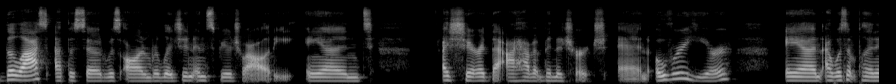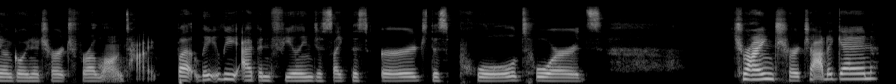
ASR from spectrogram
the last episode was on religion and spirituality. And I shared that I haven't been to church in over a year. And I wasn't planning on going to church for a long time. But lately, I've been feeling just like this urge, this pull towards trying church out again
